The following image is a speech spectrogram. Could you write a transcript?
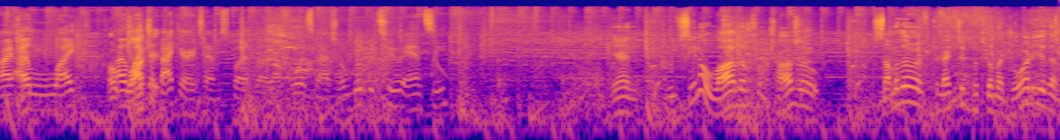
I, I like Oh, I like the it. back air attempts, but uh, forward smash a little bit too antsy. Yeah, and we've seen a lot of them from Chazo. Some of them have connected, but the majority of them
